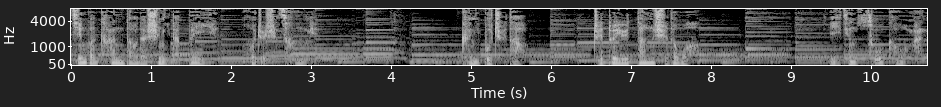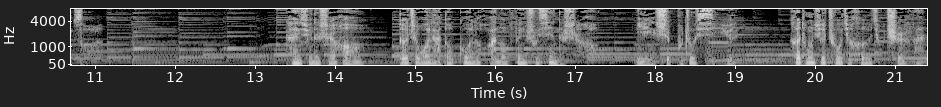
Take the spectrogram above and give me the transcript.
尽管看到的是你的背影或者是侧面，可你不知道，这对于当时的我已经足够满足了。开学的时候，得知我俩都过了华农分数线的时候，掩饰不住喜悦，和同学出去喝酒吃饭，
